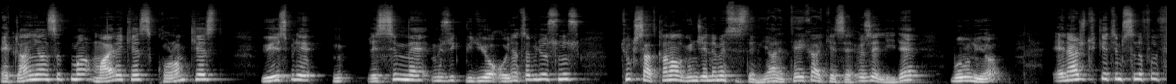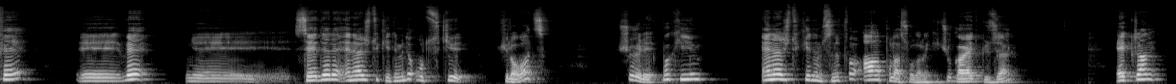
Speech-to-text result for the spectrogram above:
Ekran yansıtma, Myrecast, Chromecast, USB ile resim ve müzik video oynatabiliyorsunuz. TürkSat kanal güncelleme sistemi yani TKKS özelliği de bulunuyor. Enerji tüketim sınıfı F e, ve e, SDR enerji tüketimi de 32 kW. Şöyle bakayım. Enerji tüketim sınıfı A plus olarak geçiyor. Gayet güzel. Ekran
